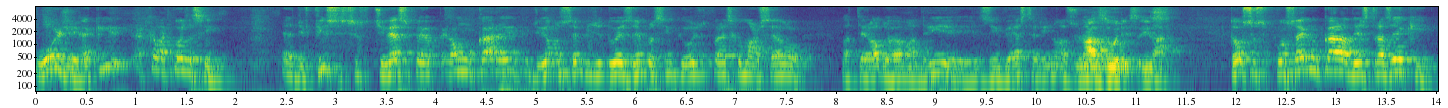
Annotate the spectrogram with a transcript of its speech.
hoje é que aquela coisa assim. É difícil, se tivesse pegar um cara, digamos, sempre de do exemplo assim, que hoje parece que o Marcelo, lateral do Real Madrid, eles investem ali no Azul. No Azures, isso. Tá. Então, se você consegue um cara desse trazer aqui,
